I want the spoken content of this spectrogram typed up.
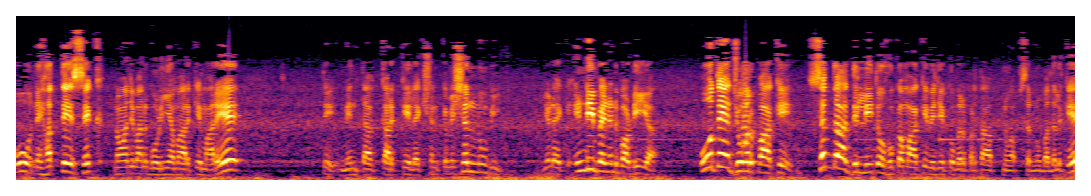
ਉਹ ਨਿਹੱਤੇ ਸਿੱਖ ਨੌਜਵਾਨ ਗੋਲੀਆਂ ਮਾਰ ਕੇ ਮਾਰੇ। ਤੇ ਮਿੰਤਾ ਕਰਕੇ ਇਲੈਕਸ਼ਨ ਕਮਿਸ਼ਨ ਨੂੰ ਵੀ ਜਿਹੜਾ ਇੱਕ ਇੰਡੀਪੈਂਡੈਂਟ ਬਾਡੀ ਆ ਉਹ ਤੇ ਜ਼ੋਰ ਪਾ ਕੇ ਸਿੱਧਾ ਦਿੱਲੀ ਤੋਂ ਹੁਕਮ ਆ ਕੇ ਵਿਜੇ ਕੁਮਰ ਪ੍ਰਤਾਪ ਨੂੰ ਅਫਸਰ ਨੂੰ ਬਦਲ ਕੇ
